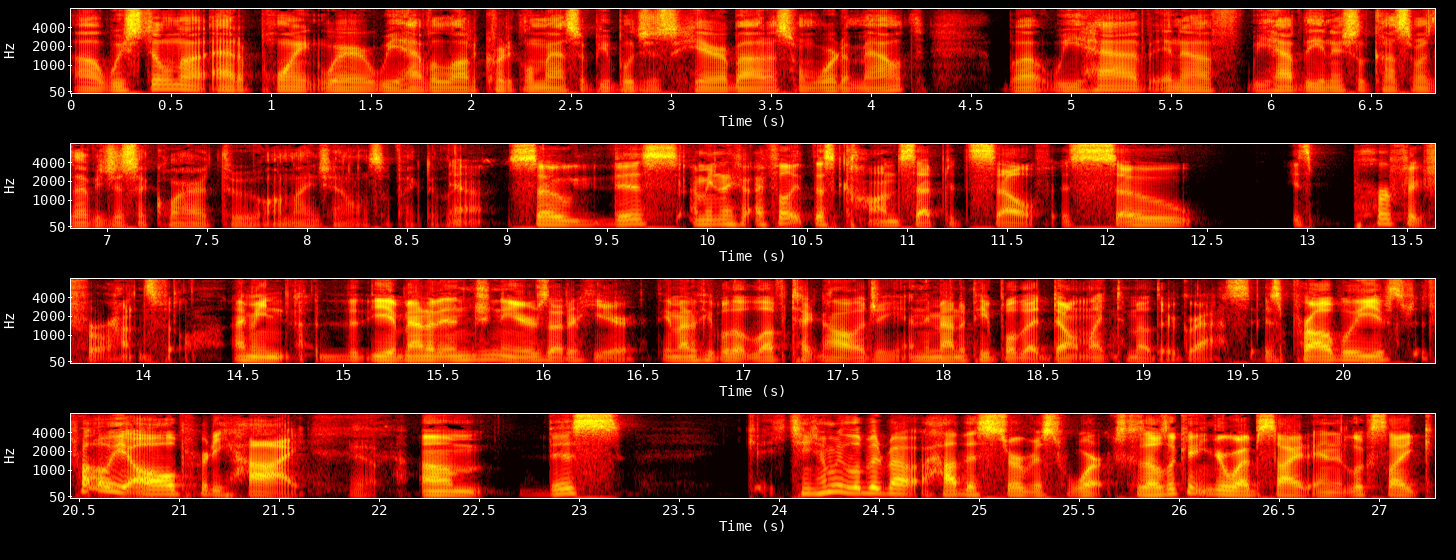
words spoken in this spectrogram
uh, we're still not at a point where we have a lot of critical mass of people just hear about us from word of mouth. But we have enough. We have the initial customers that we just acquired through online channels, effectively. Yeah. So this, I mean, I I feel like this concept itself is so it's perfect for Huntsville. I mean, the, the amount of engineers that are here, the amount of people that love technology, and the amount of people that don't like to mow their grass is probably it's probably all pretty high. Yeah. Um, this can you tell me a little bit about how this service works? Because I was looking at your website and it looks like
